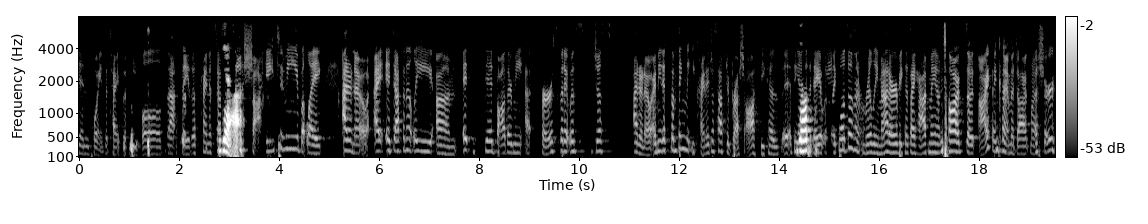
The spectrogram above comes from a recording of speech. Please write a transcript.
pinpoint the type of people that say this kind of stuff. Yeah. It's not shocking to me, but like, I don't know. I it definitely um it did bother me at first, but it was just I don't know. I mean, it's something that you kind of just have to brush off because at the yep. end of the day, it was like, well, it doesn't really matter because I have my own dog, so I think I'm a dog musher.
